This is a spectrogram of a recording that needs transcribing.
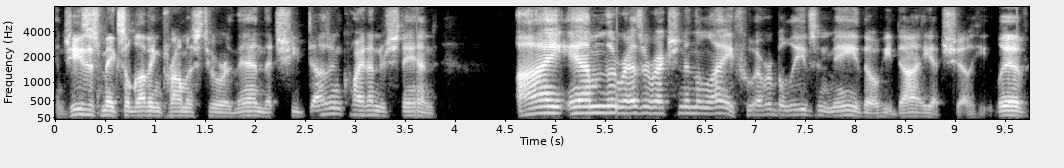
And Jesus makes a loving promise to her then that she doesn't quite understand. I am the resurrection and the life. Whoever believes in me, though he die, yet shall he live.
